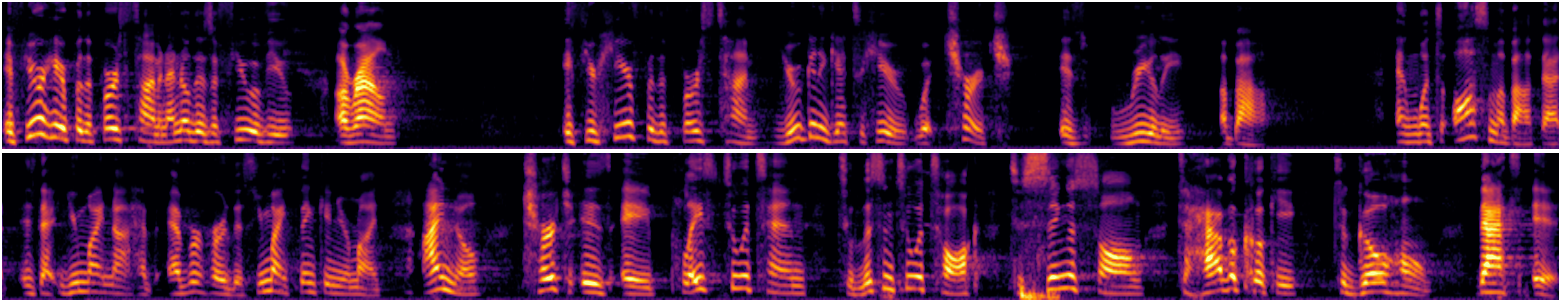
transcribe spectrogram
If you're here for the first time, and I know there's a few of you around, if you're here for the first time, you're going to get to hear what church is really about. And what's awesome about that is that you might not have ever heard this. You might think in your mind, I know church is a place to attend, to listen to a talk, to sing a song, to have a cookie, to go home. That's it.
